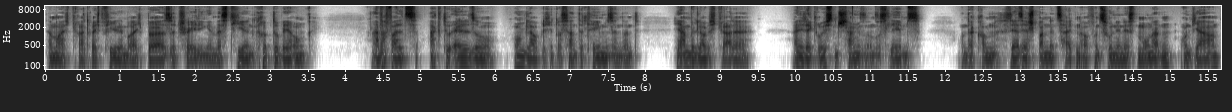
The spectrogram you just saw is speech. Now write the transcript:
Da mache ich gerade recht viel im Bereich Börse, Trading, Investieren, Kryptowährung. Einfach weil es aktuell so unglaublich interessante Themen sind und hier haben wir, glaube ich, gerade eine der größten Chancen unseres Lebens. Und da kommen sehr, sehr spannende Zeiten auf uns zu in den nächsten Monaten und Jahren.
